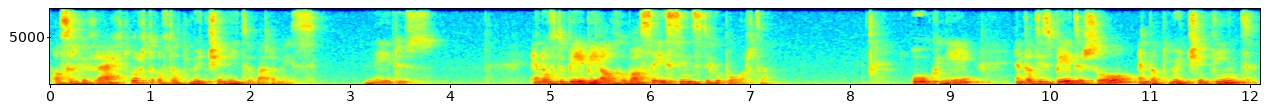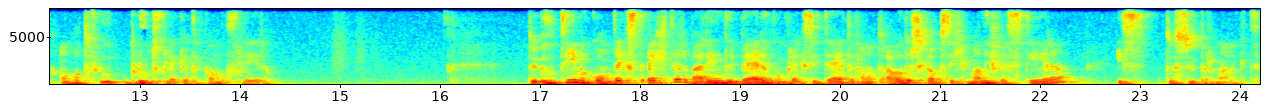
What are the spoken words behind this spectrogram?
als er gevraagd wordt of dat mutje niet te warm is. Nee dus. En of de baby al gewassen is sinds de geboorte. Ook nee, en dat is beter zo en dat mutje dient om wat bloedvlekken te camoufleren. De ultieme context echter waarin de beide complexiteiten van het ouderschap zich manifesteren, is de supermarkt.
